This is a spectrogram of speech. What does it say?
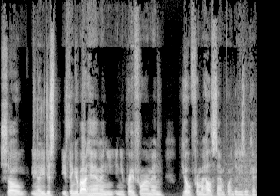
so you know, you just you think about him, and you, and you pray for him, and you hope from a health standpoint that he's okay.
